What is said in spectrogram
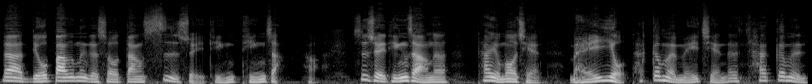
那刘邦那个时候当泗水亭亭长，哈，泗水亭长呢，他有没有钱？没有，他根本没钱。那他根本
